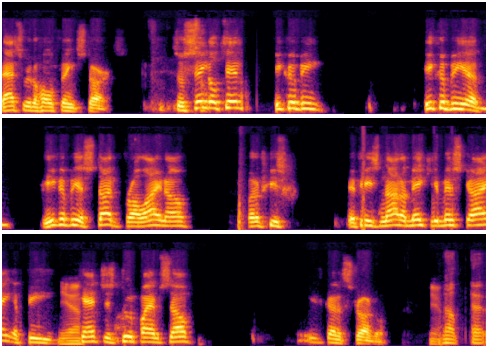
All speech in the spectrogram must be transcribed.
that's where the whole thing starts. So Singleton, he could be he could be a he could be a stud for all I know. But if he's if he's not a make you miss guy, if he yeah. can't just do it by himself, he's going to struggle. Yeah. Now, uh,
